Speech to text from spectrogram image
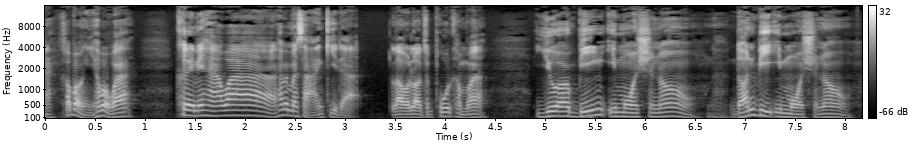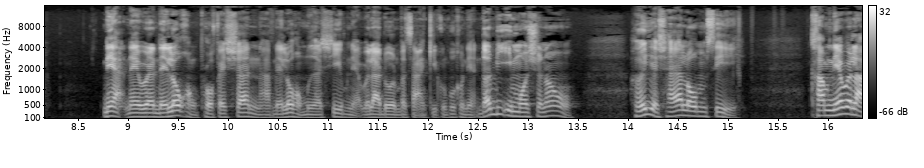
นะเขาบอกอย่างนี้เขาบอกว่า เคยไหมฮะว่าถ้าเป็นภาษาอังกฤษอะเราเราจะพูดคำว่า you are being emotional don't be emotional เนี่ยในในโลกของ profession นะครับในโลกของมืออาชีพเนี่ยเวลาโดนภาษาอังกฤษคุณพูดคนเนี้ย don't be emotional เฮ้ยอย่าใช้อารมณ์สิคำนี้เวลา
